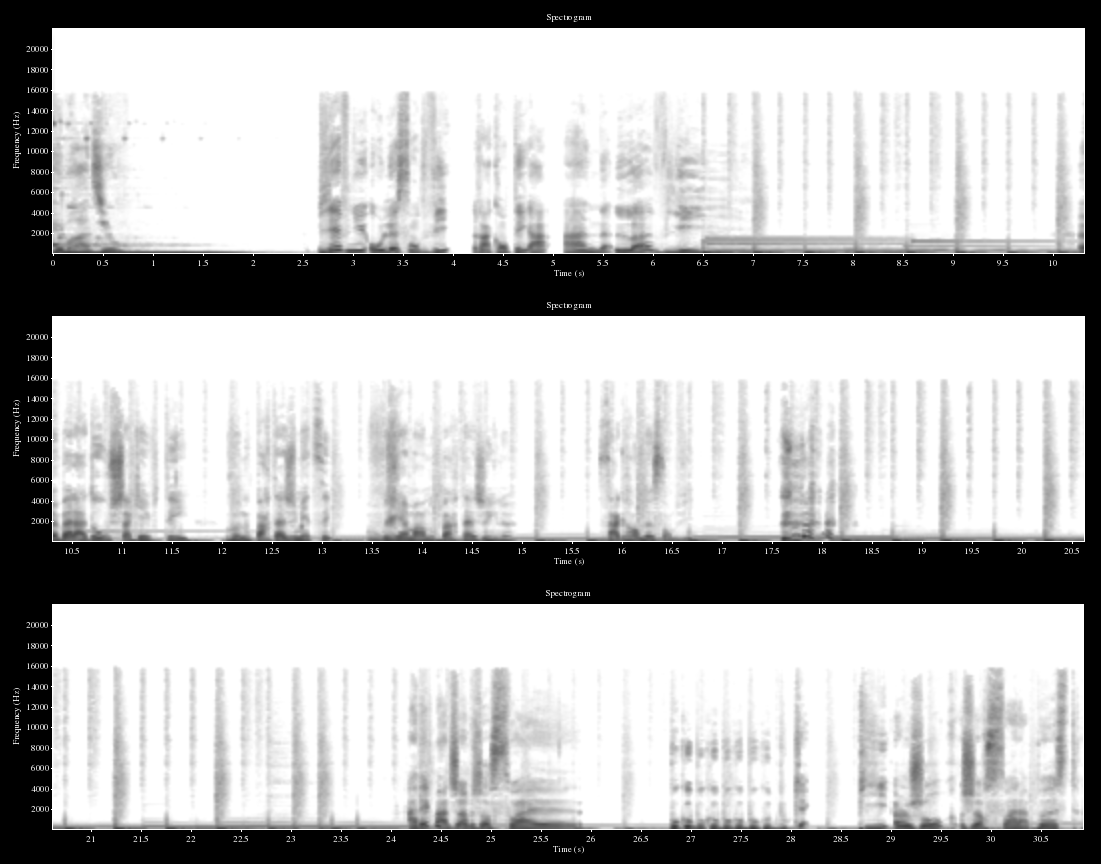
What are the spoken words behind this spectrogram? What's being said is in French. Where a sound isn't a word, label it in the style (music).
Cube Radio. Bienvenue aux leçons de vie racontées à Anne Lovely. Un balado où chaque invité va nous partager, mais tu sais, vraiment nous partager sa grande leçon de vie. (laughs) Avec ma job, je reçois euh, beaucoup, beaucoup, beaucoup, beaucoup de bouquins. Un jour, je reçois à la poste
